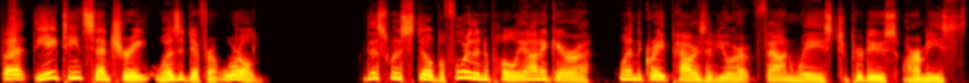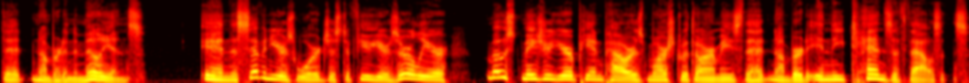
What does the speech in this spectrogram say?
But the 18th century was a different world. This was still before the Napoleonic era, when the great powers of Europe found ways to produce armies that numbered in the millions. In the Seven Years' War, just a few years earlier, most major European powers marched with armies that numbered in the tens of thousands.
